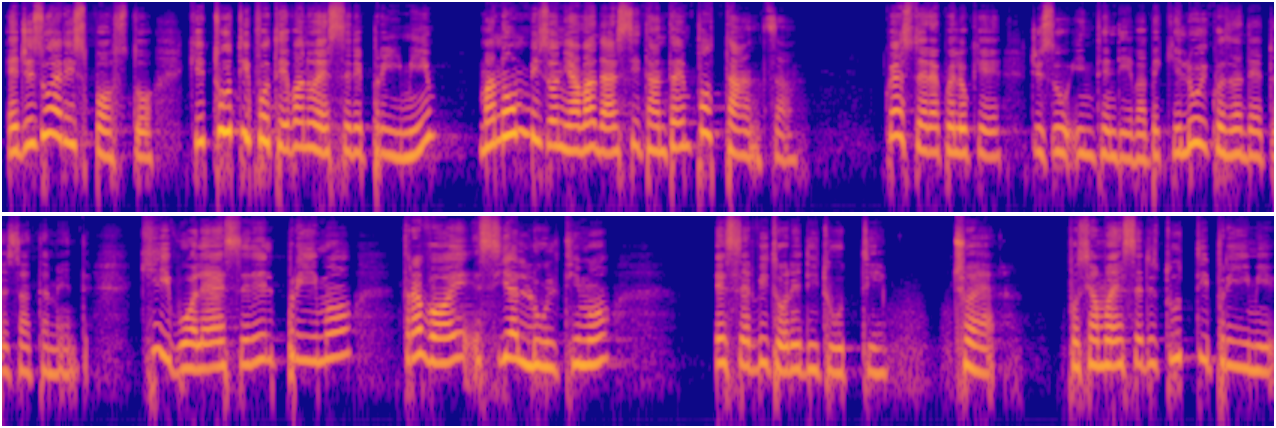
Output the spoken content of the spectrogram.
E Gesù ha risposto che tutti potevano essere primi, ma non bisognava darsi tanta importanza. Questo era quello che Gesù intendeva, perché lui cosa ha detto esattamente? Chi vuole essere il primo tra voi sia l'ultimo e servitore di tutti. Cioè, possiamo essere tutti primi,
